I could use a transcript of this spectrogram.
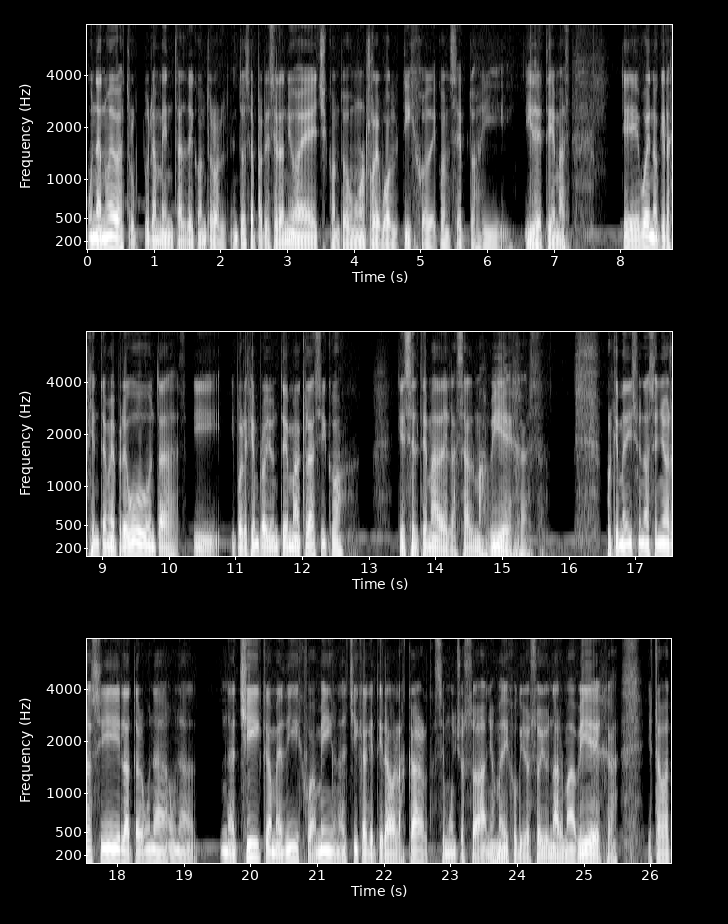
una nueva estructura mental de control. Entonces aparece la New Age con todo un revoltijo de conceptos y, y de temas bueno, que la gente me pregunta y, por ejemplo hay un tema clásico que es el tema de las almas viejas. Porque me dice una señora así, una, una, una chica me dijo a mí, una chica que tiraba las cartas hace muchos años, me dijo que yo soy un alma vieja y estaba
